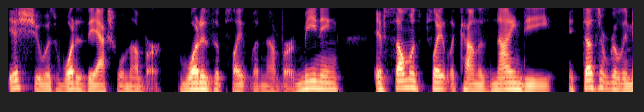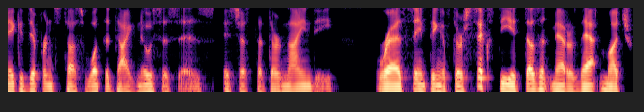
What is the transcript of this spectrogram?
issue is what is the actual number? What is the platelet number? Meaning, if someone's platelet count is 90, it doesn't really make a difference to us what the diagnosis is. It's just that they're 90. Whereas, same thing, if they're 60, it doesn't matter that much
